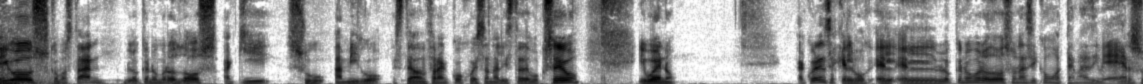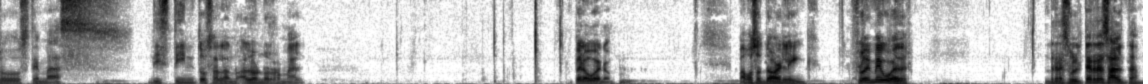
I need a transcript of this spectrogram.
Amigos, ¿cómo están? Bloque número 2, aquí su amigo Esteban Franco, juez analista de boxeo. Y bueno, acuérdense que el, bloque número 2 son así como temas diversos, temas distintos a, lo normal. Pero bueno, vamos a Darling. Floyd Mayweather resulta y resalta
